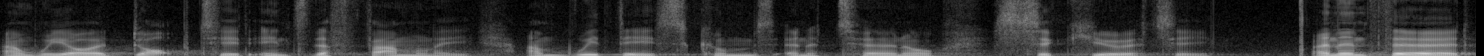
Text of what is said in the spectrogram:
and we are adopted into the family. And with this comes an eternal security. And then, third,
